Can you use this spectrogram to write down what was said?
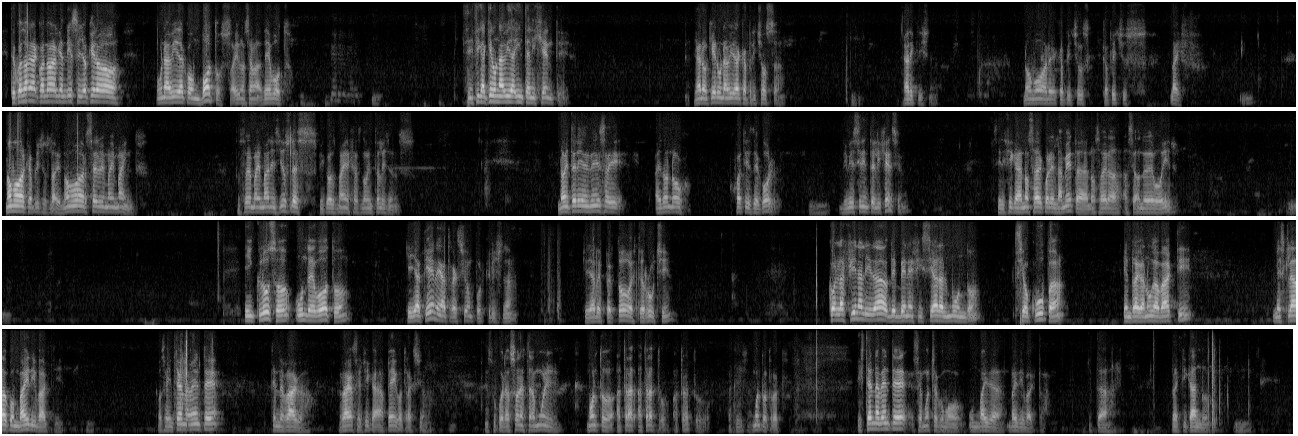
Entonces cuando, cuando alguien dice yo quiero una vida con votos, ahí uno se llama devoto. Significa quiero una vida inteligente. Ya no quiero una vida caprichosa. Hare Krishna. No more capricious, life. No more capricious life. No more serving my mind. To serve my mind is useless because mind has no intelligence. No intelligence means I, I don't know what is the goal. Vivir sin inteligencia. Significa no saber cuál es la meta, no saber hacia dónde debo ir. Incluso un devoto que ya tiene atracción por Krishna, que ya despertó este Ruchi, con la finalidad de beneficiar al mundo, se ocupa en Raganuga Bhakti mezclado con Vaidhi Bhakti. O sea, internamente tiene raga. Raga significa apego, atracción. En su corazón está muy molto atrato, atrato a Krishna, molto atrato. Externamente se muestra como un Vaidhi Bhakta, está practicando,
